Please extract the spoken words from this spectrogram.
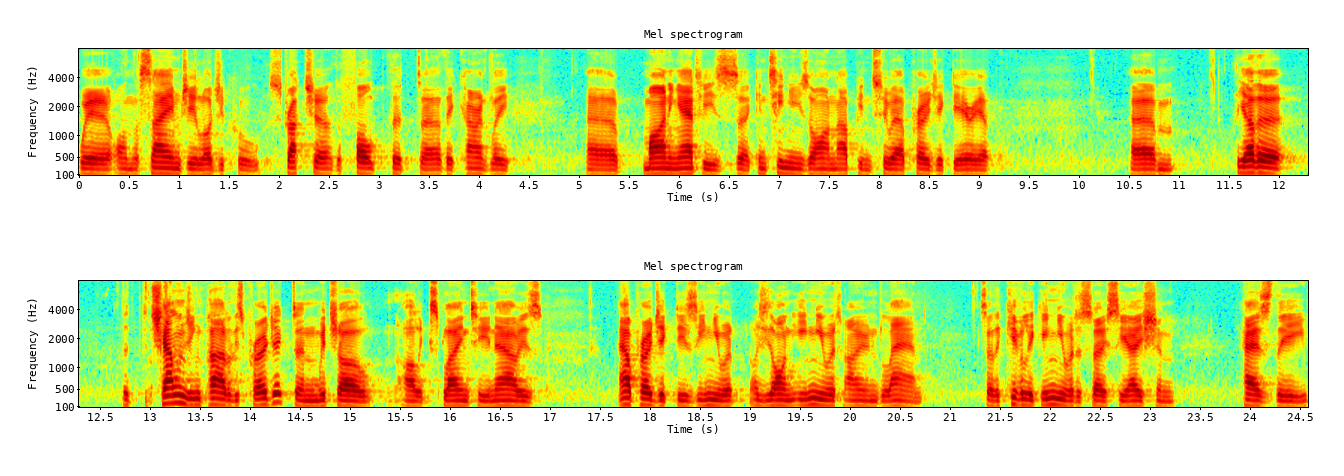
We're on the same geological structure. The fault that uh, they're currently uh, mining at is, uh, continues on up into our project area. Um, the other, the, the, challenging part of this project, and which I'll, I'll explain to you now, is our project is, Inuit, is on Inuit-owned land. So the Kivalliq Inuit Association has the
